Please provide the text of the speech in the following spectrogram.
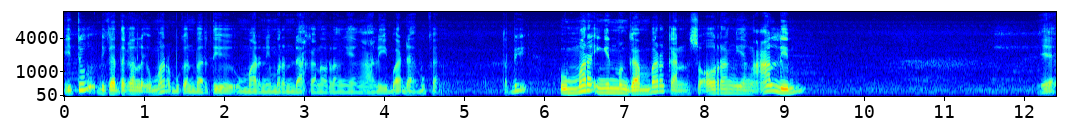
itu dikatakan oleh Umar bukan berarti Umar ini merendahkan orang yang ahli ibadah bukan tapi Umar ingin menggambarkan seorang yang alim ya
